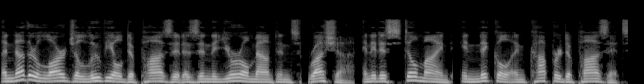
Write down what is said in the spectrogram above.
Another large alluvial deposit is in the Ural Mountains, Russia, and it is still mined. In nickel and copper deposits,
